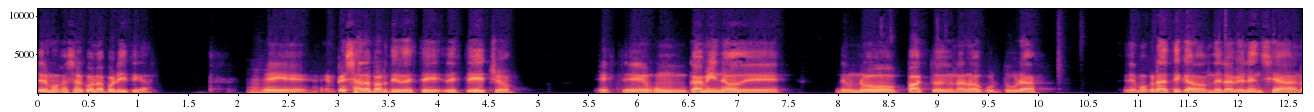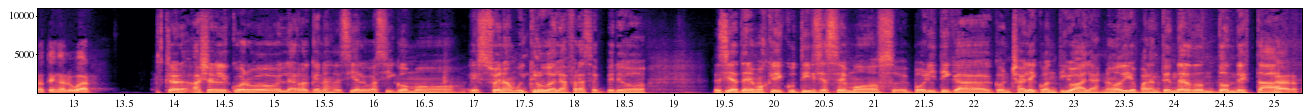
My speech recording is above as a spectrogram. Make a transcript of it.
tenemos que hacer con la política. Uh -huh. empezar a partir de este, de este hecho este, un camino de, de, un nuevo pacto, de una nueva cultura democrática donde la violencia no tenga lugar. Claro, ayer el cuervo La Roque nos decía algo así como, es, suena muy cruda la frase, pero decía, tenemos que discutir si hacemos eh, política con chaleco antibalas, ¿no? Digo, para entender dónde, está claro.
